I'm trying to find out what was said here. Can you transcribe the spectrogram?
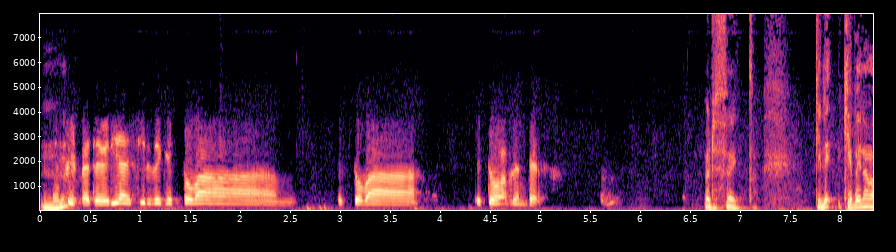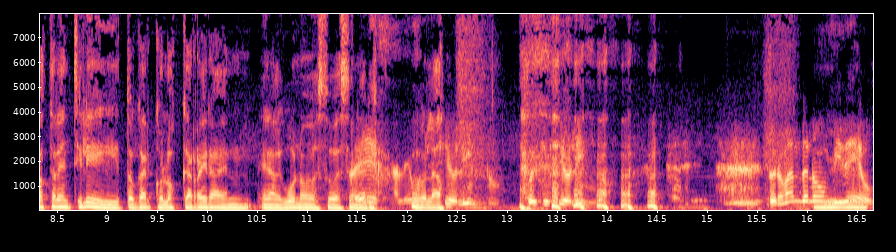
en fin, me debería decir de que esto va, esto va, esto va a aprender. Perfecto. Qué, pena no estar en Chile y tocar con los carreras en, en alguno de esos escenarios. Déjale, hubiese sido lindo. Hubiese sido lindo. Pero mándanos un video.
